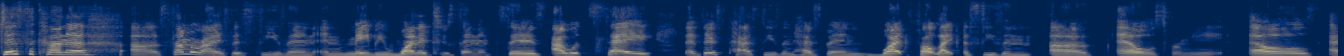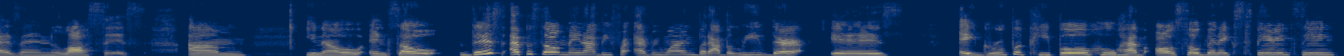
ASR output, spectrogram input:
just to kind of uh, summarize this season in maybe one or two sentences, I would say that this past season has been what felt like a season of L's for me. L's as in losses. Um, you know, and so this episode may not be for everyone, but I believe there is a group of people who have also been experiencing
